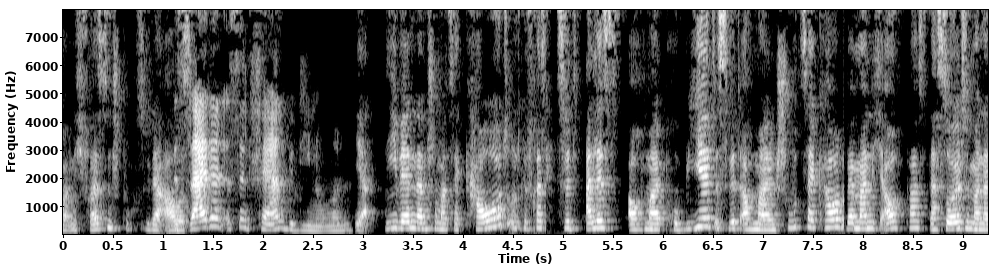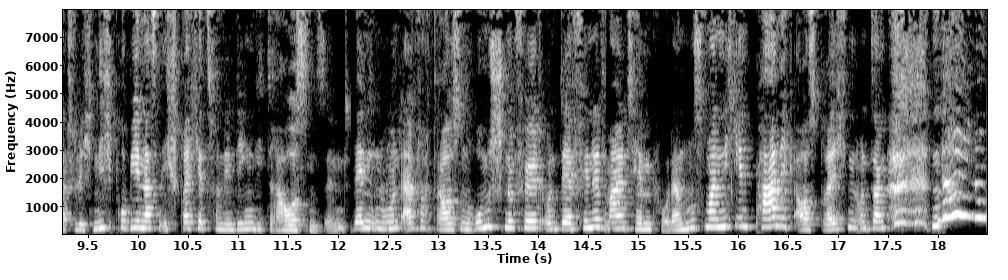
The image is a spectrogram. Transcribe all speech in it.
man nicht fressen, spucken es wieder Es aus. sei denn, es sind Fernbedienungen. Ja, die werden dann schon mal zerkaut und gefressen. Es wird alles auch mal probiert. Es wird auch mal ein Schuh zerkaut, wenn man nicht aufpasst. Das sollte man natürlich nicht probieren lassen. Ich spreche jetzt von den Dingen, die draußen sind. Wenn ein Hund einfach draußen rumschnüffelt und der findet mal ein Tempo, dann muss man nicht in Panik ausbrechen und sagen, nein, oh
